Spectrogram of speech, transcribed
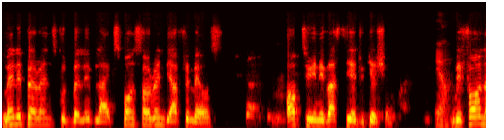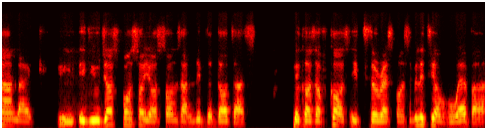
many parents could believe like sponsoring their females up to university education. Yeah. Before now, like you just sponsor your sons and leave the daughters because of course it's the responsibility of whoever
